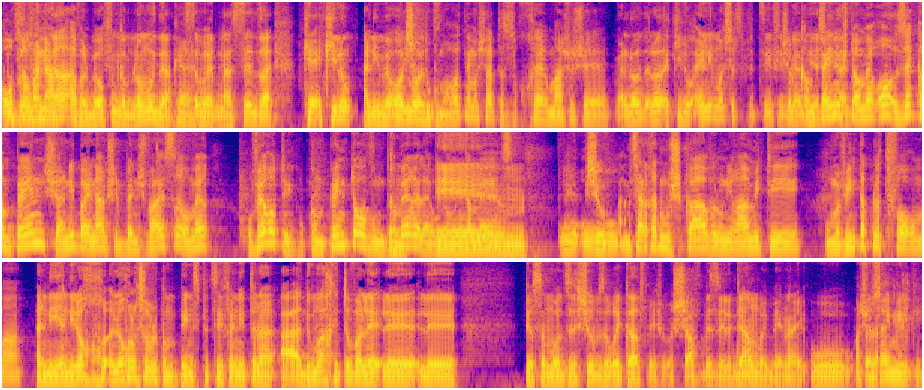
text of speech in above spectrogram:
over. מודע אבל באופן גם לא מודע כן. זאת אומרת נעשה דבר כן, כאילו אני מאוד יש מאוד דוגמאות למשל, אתה זוכר משהו ש... לא יודע לא כאילו אין לי משהו ספציפי של קמפיינים שאתה אומר, או, זה קמפיין שאני בעיניים של בן 17 אומר, עובר אותי, הוא קמפיין טוב, הוא מדבר אליי, הוא לא אמ, מתאמץ, הוא- מצד אחד מושקע, אבל הוא נראה אמיתי, הוא מבין את הפלטפורמה. אני אני לא אני לא יכול לחשוב על קמפיין ספציפי אני אתה יודע הדוגמה הכי טובה ל- ל- לפרסמות זה שוב זה רועי כפרי שהוא אשף בזה לגמרי בעיניי הוא מה שהוא עושה עם מילקי.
